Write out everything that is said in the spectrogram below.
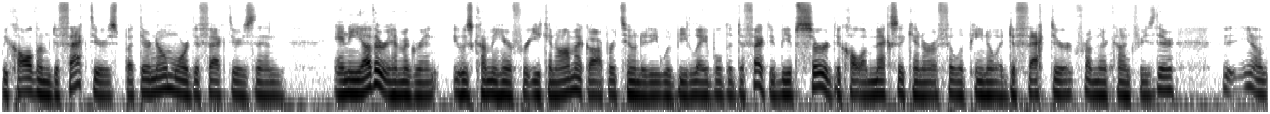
we call them defectors, but they're no more defectors than any other immigrant who's coming here for economic opportunity would be labeled a defector. It'd be absurd to call a Mexican or a Filipino a defector from their countries. They're, you know,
